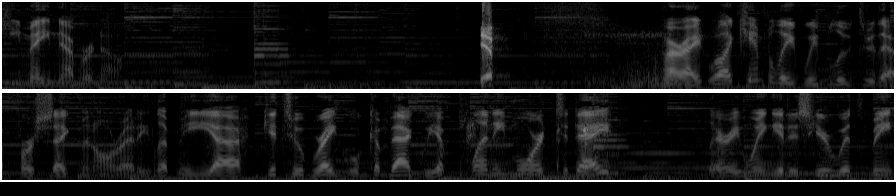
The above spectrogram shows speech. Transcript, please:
he may never know All right. Well, I can't believe we blew through that first segment already. Let me uh, get to a break. We'll come back. We have plenty more today. Larry Winget is here with me.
